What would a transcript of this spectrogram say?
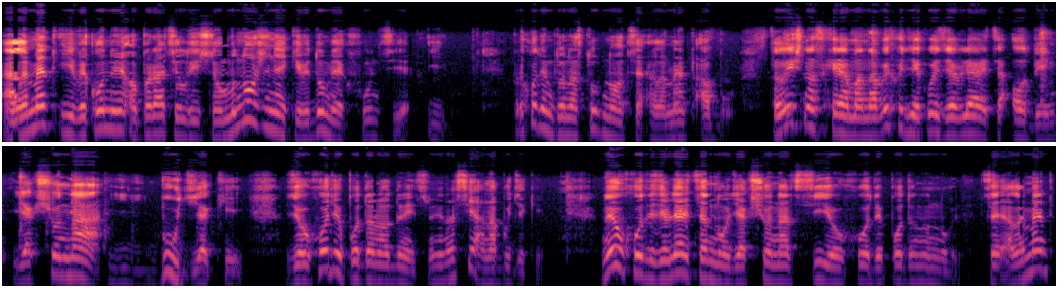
Елемент І виконує операцію логічного множення, яке відоме як функція І. Переходимо до наступного, це елемент або. Логічна схема, на виході якої з'являється 1, якщо на будь-який з його входів подано одиницю. Не на всі, а на будь-який. На його входи з'являється 0, якщо на всі його входи подано 0. Це елемент,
